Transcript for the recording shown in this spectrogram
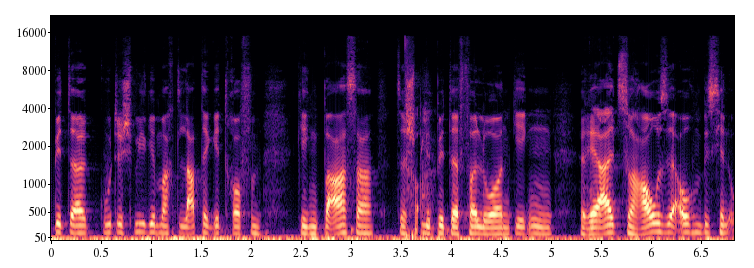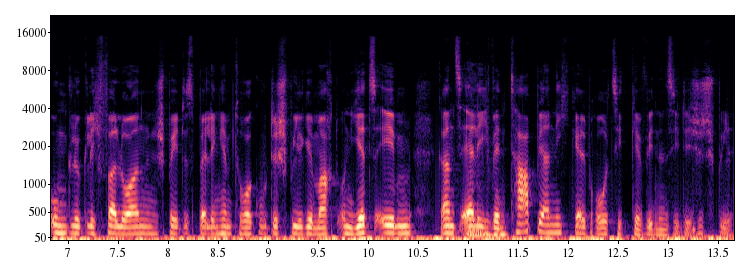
bitter, gutes Spiel gemacht, Latte getroffen, gegen Barca das Spiel bitter verloren, gegen Real zu Hause auch ein bisschen unglücklich verloren, ein spätes Bellingham-Tor, gutes Spiel gemacht und jetzt eben, ganz ehrlich, wenn Tapia nicht gelb-rot sieht, gewinnen sie dieses Spiel.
